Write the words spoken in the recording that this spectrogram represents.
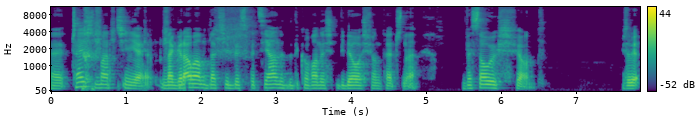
E, Cześć Marcinie, nagrałam dla Ciebie specjalne, dedykowane wideo świąteczne. Wesołych świąt. I sobie,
